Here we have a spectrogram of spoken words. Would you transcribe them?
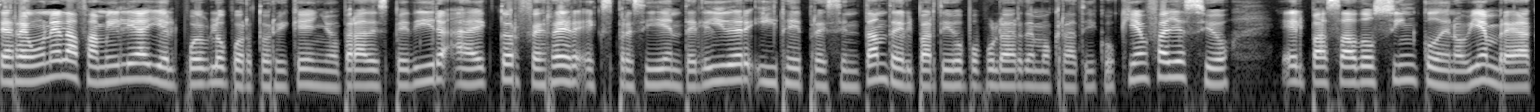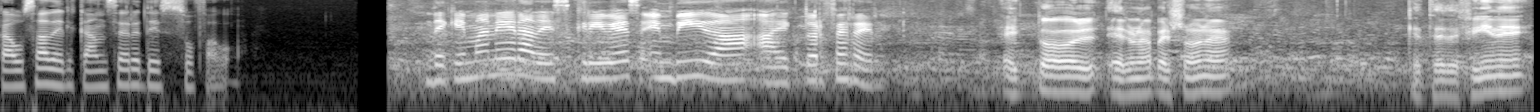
se reúne la familia y el pueblo puertorriqueño para despedir a Héctor Ferrer, expresidente, líder y representante del Partido Popular Democrático, quien falleció el pasado 5 de noviembre a causa del cáncer de esófago. ¿De qué manera describes en vida a Héctor Ferrer? Héctor era una persona que te define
